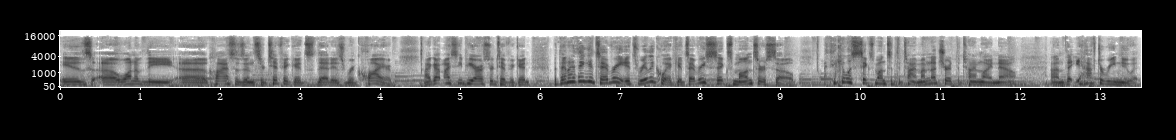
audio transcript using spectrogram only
is uh, one of the uh, classes and certificates that is required. I got my CPR certificate, but then I think it's every, it's really quick. It's every six months or so. I think it was six months at the time. I'm not sure at the timeline now um, that you have to renew it.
